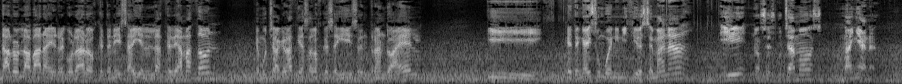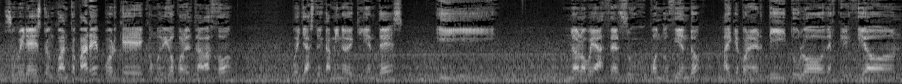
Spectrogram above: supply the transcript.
daros la vara y recordaros que tenéis ahí el enlace de Amazon que muchas gracias a los que seguís entrando a él y que tengáis un buen inicio de semana y nos escuchamos mañana. Subiré esto en cuanto pare porque, como digo, por el trabajo, pues ya estoy camino de clientes y, no lo voy a hacer conduciendo, hay que poner título, descripción,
